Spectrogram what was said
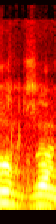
লোকজন।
